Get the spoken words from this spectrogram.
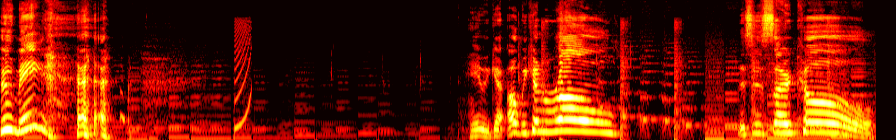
Who, me? Here we go. Oh, we can roll! This is so cool!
